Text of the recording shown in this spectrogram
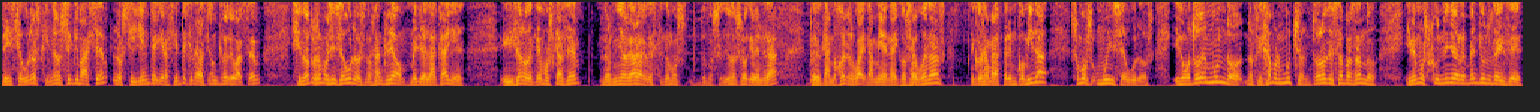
de inseguros que no sé qué va a ser lo siguiente, que la siguiente generación creo que va a ser. Si nosotros somos inseguros, nos han criado medio en la calle y dicen lo que tenemos que hacer, los niños de ahora que les tenemos, no sé, yo no sé lo que vendrá, pero que a lo mejor es guay también. Hay cosas buenas, hay cosas malas, pero en comida somos muy inseguros. Y como todo el mundo nos fijamos mucho en todo lo que está pasando y vemos que un niño de repente uno te dice,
